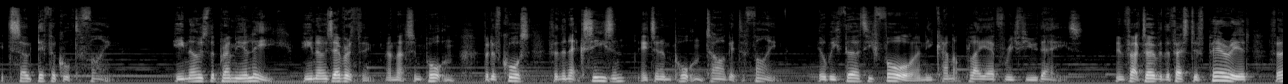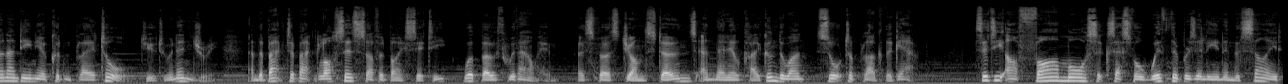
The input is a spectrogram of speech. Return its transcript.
It's so difficult to find. He knows the Premier League, he knows everything, and that's important. But of course, for the next season, it's an important target to find. He'll be 34 and he cannot play every few days. In fact, over the festive period, Fernandinho couldn't play at all due to an injury, and the back to back losses suffered by City were both without him, as first John Stones and then Ilkay Gundogan sought to plug the gap. City are far more successful with the Brazilian in the side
